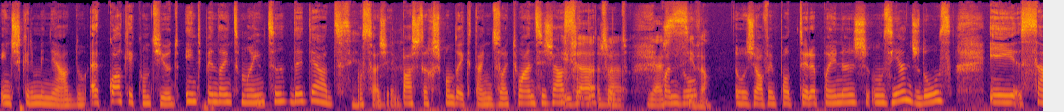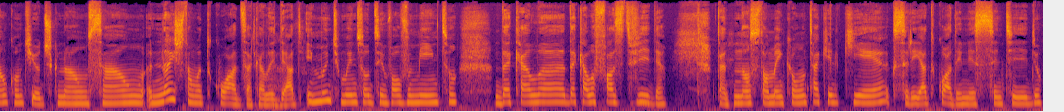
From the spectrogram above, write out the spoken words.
indiscriminado a qualquer conteúdo, independentemente Sim. da idade. Sim. Ou seja, basta responder que tenho 18 anos e já aceita tudo. Já, já é Quando acessível o jovem pode ter apenas 11 anos, 12, e são conteúdos que não são, nem estão adequados àquela idade e muito menos ao desenvolvimento daquela, daquela fase de vida. Portanto, não se toma em conta aquilo que é, que seria adequado e nesse sentido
